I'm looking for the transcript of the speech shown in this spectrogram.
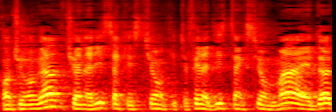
Quand tu regardes, tu analyses sa question qui te fait la distinction Ma edot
